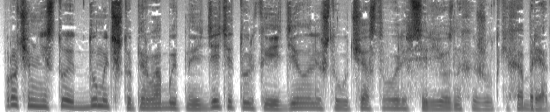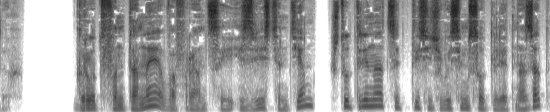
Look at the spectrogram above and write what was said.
Впрочем, не стоит думать, что первобытные дети только и делали, что участвовали в серьезных и жутких обрядах. Грот Фонтане во Франции известен тем, что 13 800 лет назад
